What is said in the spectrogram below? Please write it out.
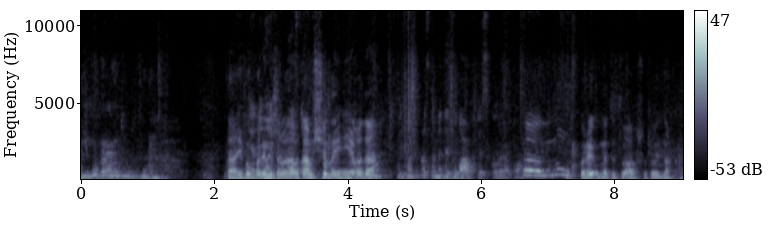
І по периметру тут вода. Так, і по Я думаю, периметру вода. просто- Там щілині є вода. Думаю, що просто медитував хтось, коли рахував. Та, ну, курив, медитував, що то однаково.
